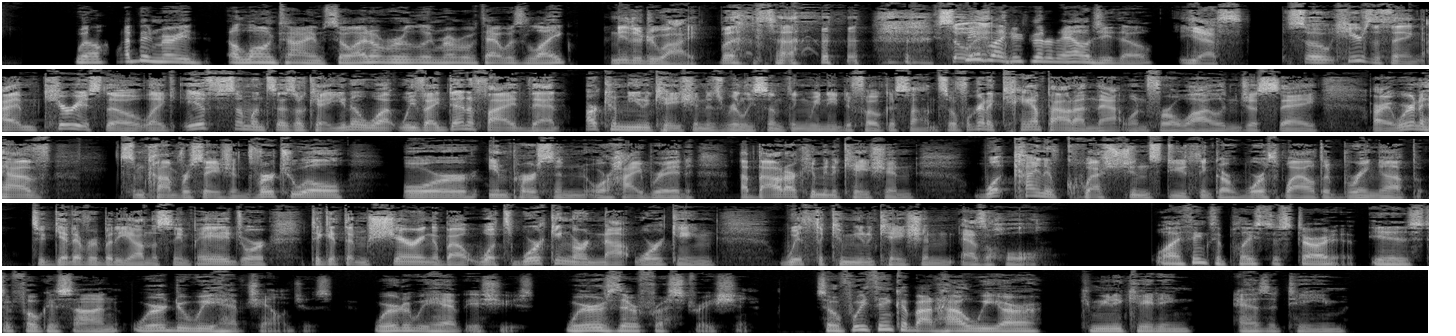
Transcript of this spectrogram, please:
Well, I've been married a long time, so I don't really remember what that was like. Neither do I, but uh, so seems like a good analogy though. Yes. So here's the thing. I'm curious though, like if someone says, okay, you know what? We've identified that our communication is really something we need to focus on. So if we're going to camp out on that one for a while and just say, all right, we're going to have some conversations, virtual or in person or hybrid about our communication. What kind of questions do you think are worthwhile to bring up to get everybody on the same page or to get them sharing about what's working or not working with the communication as a whole? Well, I think the place to start is to focus on where do we have challenges? Where do we have issues? Where is there frustration? So if we think about how we are communicating as a team,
